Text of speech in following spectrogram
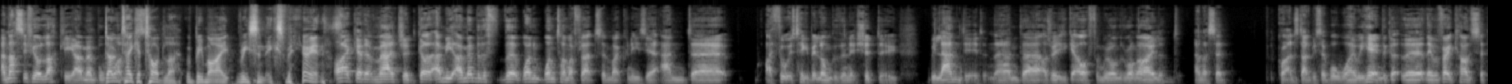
and that's if you're lucky. I remember. Don't once- take a toddler. Would be my recent experience. I can imagine. God, I mean, I remember the the one one time I flew out to Micronesia, and uh, I thought it would take a bit longer than it should do. We landed, and, and uh, I was ready to get off, and we were on the wrong island. And I said, quite understandably, said, "Well, why are we here?" And the, the, they were very kind. They said,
